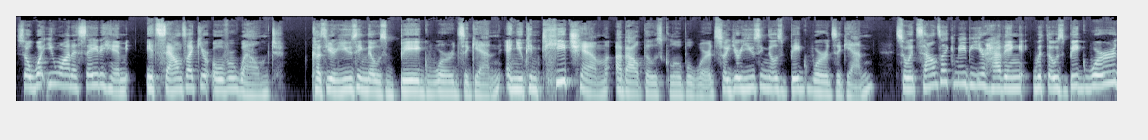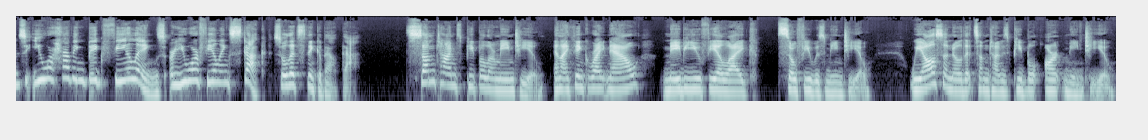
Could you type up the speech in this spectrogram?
So what you want to say to him, it sounds like you're overwhelmed because you're using those big words again. And you can teach him about those global words. So you're using those big words again. So it sounds like maybe you're having, with those big words, you are having big feelings or you are feeling stuck. So let's think about that. Sometimes people are mean to you. And I think right now, maybe you feel like Sophie was mean to you. We also know that sometimes people aren't mean to you.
